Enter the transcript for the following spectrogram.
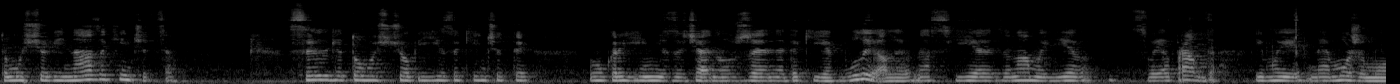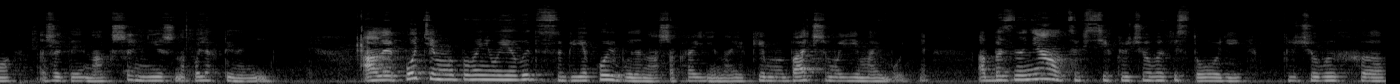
тому що війна закінчиться. Сили для того, щоб її закінчити в Україні, звичайно, вже не такі, як були, але в нас є за нами є своя правда, і ми не можемо жити інакше, ніж наполягти на ній. Але потім ми повинні уявити собі, якою буде наша країна, яким ми бачимо її майбутнє. А без знання оцих всіх ключових історій, ключових е,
